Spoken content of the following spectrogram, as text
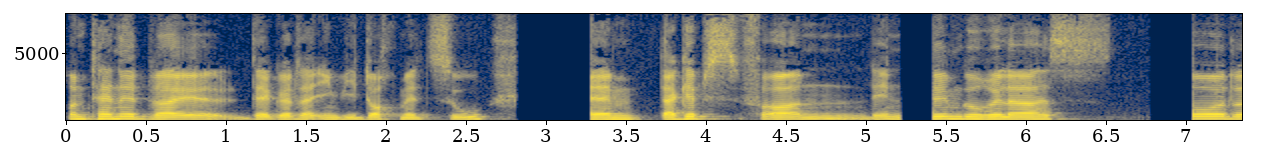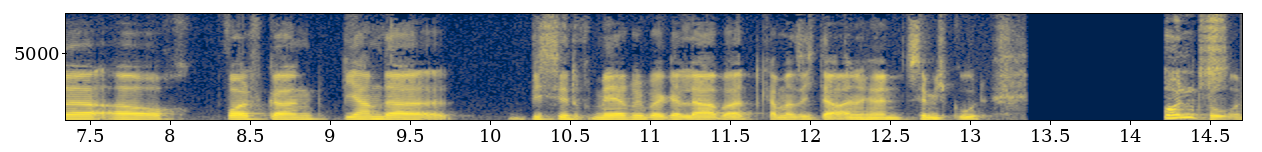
und Tenet, weil der gehört da irgendwie doch mit zu. Ähm, da gibt's von den Filmgorillas oder auch Wolfgang, die haben da ein bisschen mehr rüber gelabert, kann man sich da anhören, ziemlich gut. Und So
